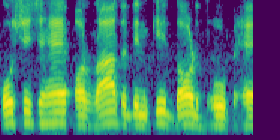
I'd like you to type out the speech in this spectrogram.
कोशिश है और रात दिन की दौड़ धूप है।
